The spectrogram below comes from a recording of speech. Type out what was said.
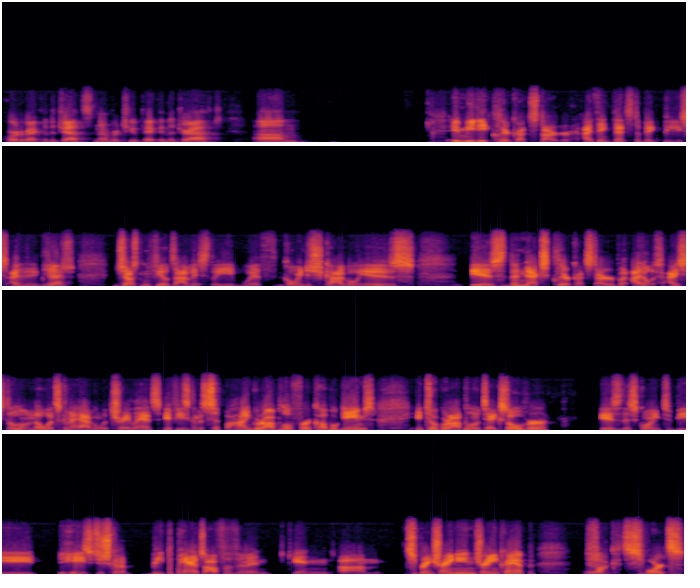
quarterback for the Jets, number two pick in the draft. Um, immediate clear cut starter. I think that's the big piece. I think Yeah. there's Justin Fields obviously with going to Chicago is is the next clear cut starter, but I don't I still don't know what's going to happen with Trey Lance if he's going to sit behind Garoppolo for a couple games until Garoppolo takes over. Is this going to be he's just going to beat the pants off of him in in um spring training, training camp, Yeah. fuck sports.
